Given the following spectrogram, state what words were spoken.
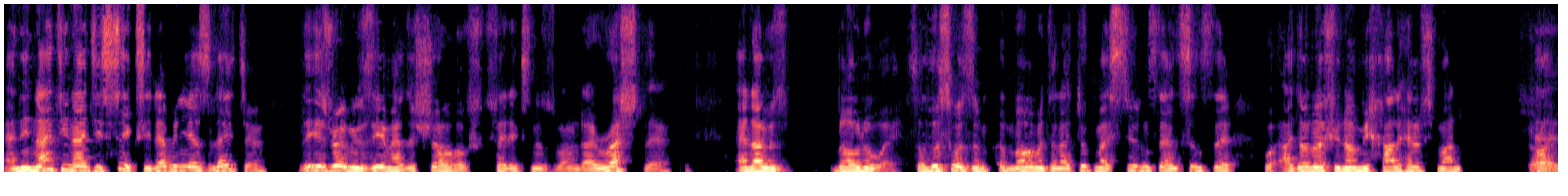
And in 1996, 11 years later, the Israel Museum had a show of Felix Nussbaum, and I rushed there, and I was blown away. So this was a, a moment, and I took my students there, and since they, I don't know if you know Michal Helfman, sure. uh,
